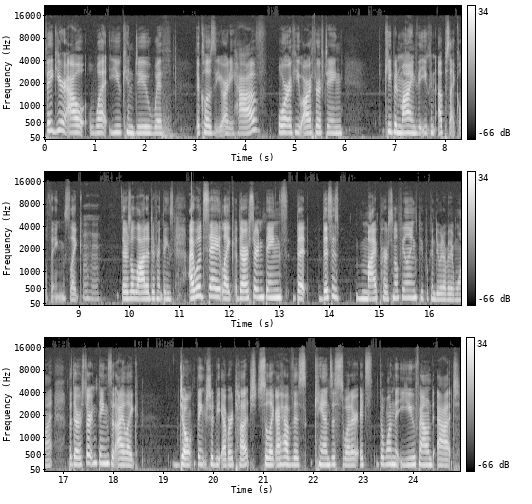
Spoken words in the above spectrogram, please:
figure out what you can do with the clothes that you already have or if you are thrifting, keep in mind that you can upcycle things. Like Mm-hmm. there's a lot of different things. I would say like there are certain things that this is my personal feelings. People can do whatever they want, but there are certain things that I like don't think should be ever touched. So like I have this Kansas sweater. It's the one that you found at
